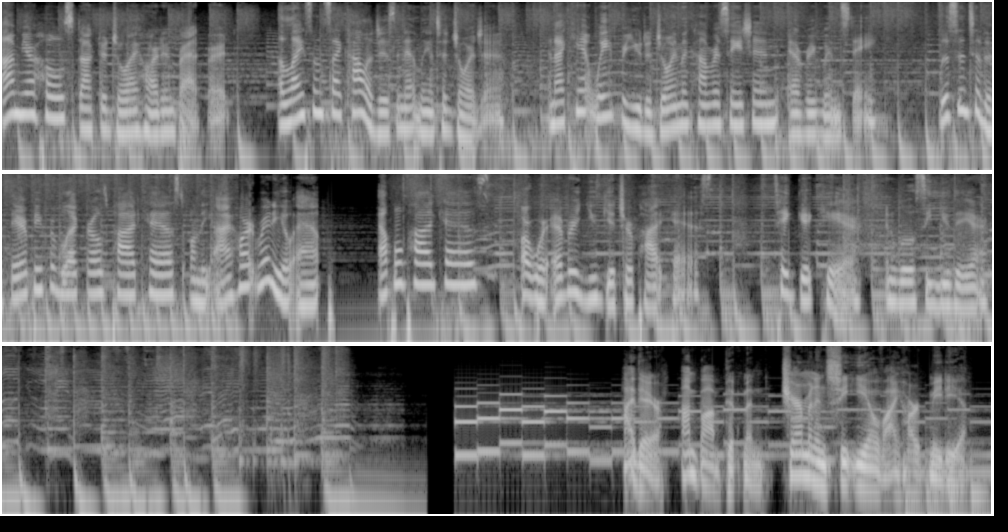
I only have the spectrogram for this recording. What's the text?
I'm your host, Dr. Joy Harden Bradford, a licensed psychologist in Atlanta, Georgia, and I can't wait for you to join the conversation every Wednesday. Listen to the Therapy for Black Girls podcast on the iHeartRadio app, Apple Podcasts, or wherever you get your podcasts. Take good care, and we'll see you there. Hi there, I'm Bob Pittman, Chairman and CEO of iHeartMedia.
